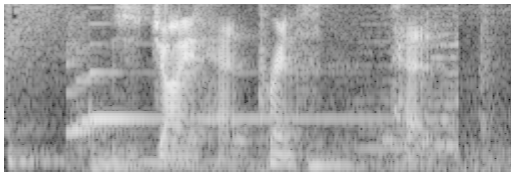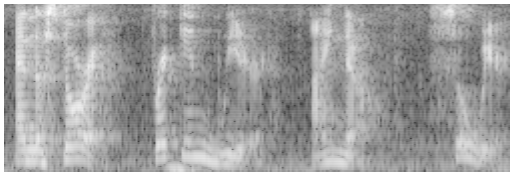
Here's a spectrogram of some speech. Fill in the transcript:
This is giant head, Prince head. End of story. Freaking weird. I know. So weird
